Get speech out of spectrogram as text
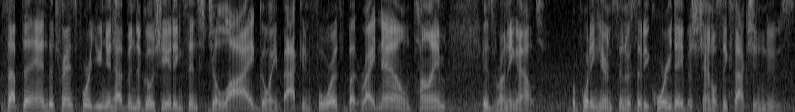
SEPTA and the transport union have been negotiating since July, going back and forth, but right now, time is running out. Reporting here in Center City, Corey Davis, Channel 6 Action News.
